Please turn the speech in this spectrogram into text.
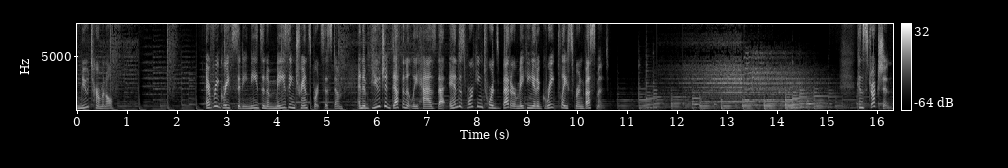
new terminal Every great city needs an amazing transport system, and Abuja definitely has that and is working towards better making it a great place for investment. Construction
